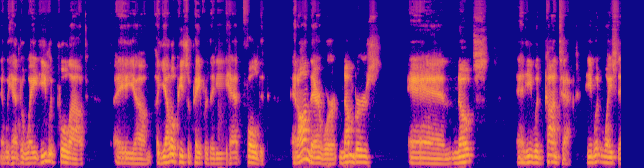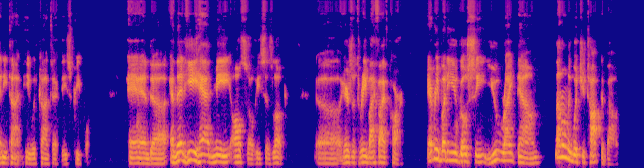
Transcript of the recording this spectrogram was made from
and we had to wait, he would pull out a, um, a yellow piece of paper that he had folded. And on there were numbers and notes, and he would contact. He wouldn't waste any time. He would contact these people. And, uh, and then he had me also. He says, Look, uh, here's a three by five card. Everybody you go see, you write down not only what you talked about,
